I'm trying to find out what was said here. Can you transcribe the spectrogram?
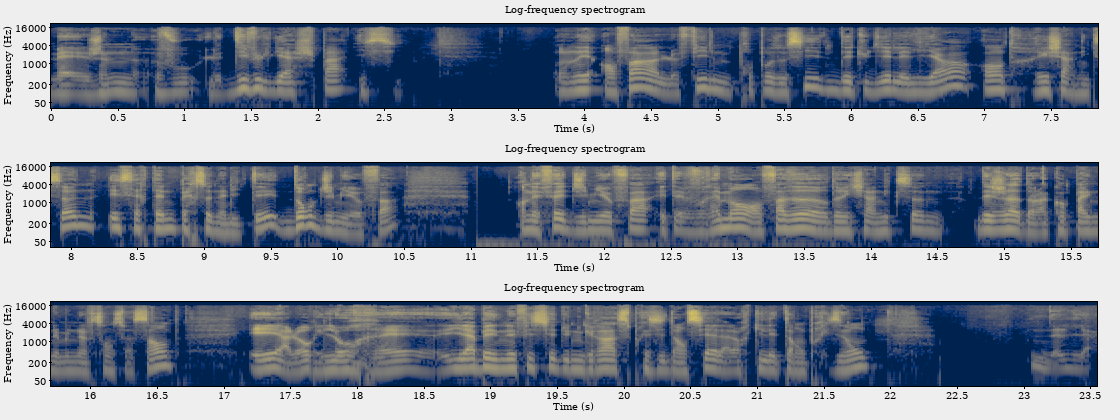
mais je ne vous le divulgage pas ici. On enfin, le film propose aussi d'étudier les liens entre Richard Nixon et certaines personnalités, dont Jimmy Hoffa. En effet, Jimmy Hoffa était vraiment en faveur de Richard Nixon déjà dans la campagne de 1960, et alors il aurait, il a bénéficié d'une grâce présidentielle alors qu'il était en prison,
